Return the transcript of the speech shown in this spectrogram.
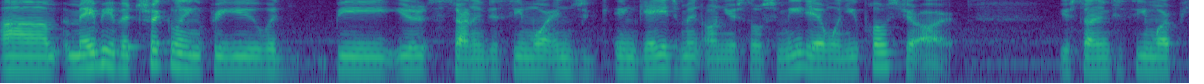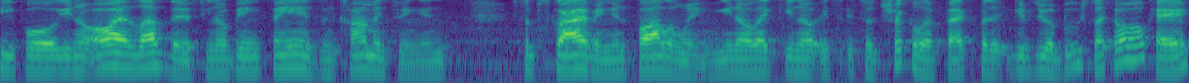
Um, maybe the trickling for you would be you're starting to see more en engagement on your social media when you post your art. You're starting to see more people, you know, oh, I love this, you know, being fans and commenting and subscribing and following. You know, like, you know, it's it's a trickle effect, but it gives you a boost like, oh, okay,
